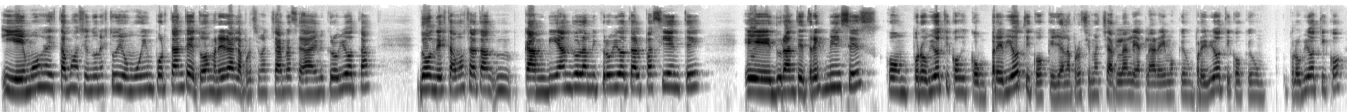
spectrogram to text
Y hemos, estamos haciendo un estudio muy importante, de todas maneras, la próxima charla será de microbiota, donde estamos tratando, cambiando la microbiota al paciente eh, durante tres meses con probióticos y con prebióticos, que ya en la próxima charla le aclararemos que es un prebiótico, que es un probiótico,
